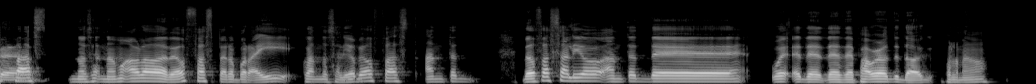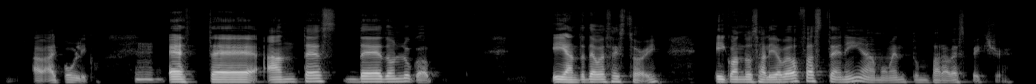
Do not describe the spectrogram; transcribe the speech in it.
Belfast, no, sé, no hemos hablado de Belfast, pero por ahí, cuando salió. Belfast, antes. Belfast salió antes de, de, de The Power of the Dog, por lo menos al público. mm, Este, antes de Don't Look Up y antes de West Side Story. Y cuando salió Belfast tenía momentum para Best Picture.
